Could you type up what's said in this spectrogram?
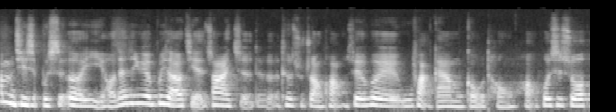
他们其实不是恶意哈，但是因为不了解障碍者的特殊状况，所以会无法跟他们沟通哈，或是说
